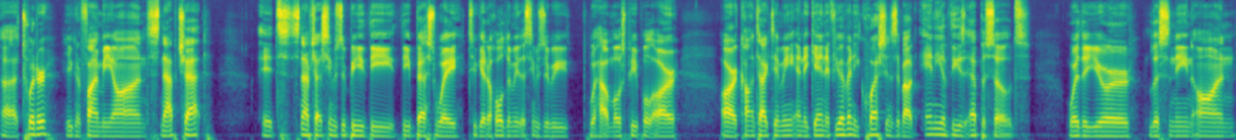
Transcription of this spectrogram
uh, Twitter. You can find me on Snapchat. It's Snapchat seems to be the the best way to get a hold of me. That seems to be how most people are are contacting me. And again, if you have any questions about any of these episodes, whether you're listening on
